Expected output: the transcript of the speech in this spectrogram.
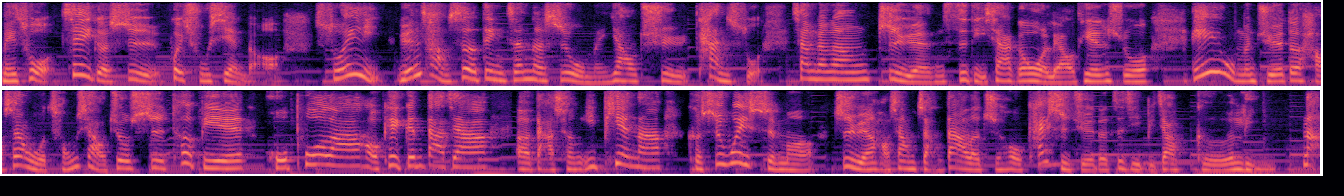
没错，这个是会出现的哦。所以原厂设定真的是我们要去探索。像刚刚志源私底下跟我聊天说，哎，我们觉得好像我从小就是特别活泼啦，好可以跟大家呃打成一片呐。可是为什么志源好像长大了之后开始觉得自己比较隔离？那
